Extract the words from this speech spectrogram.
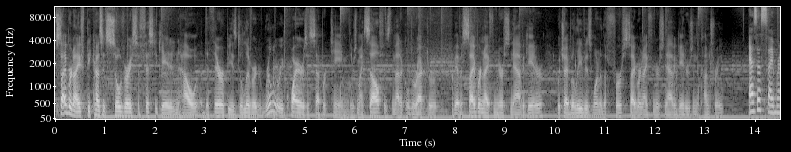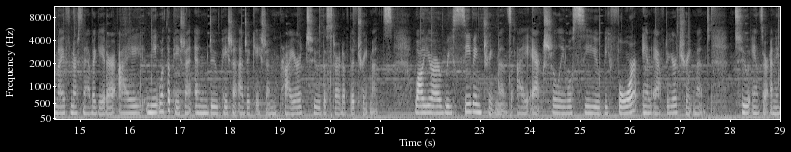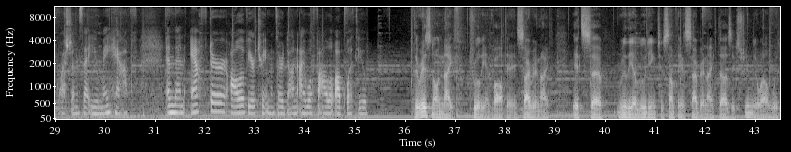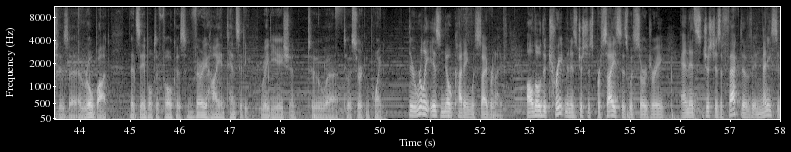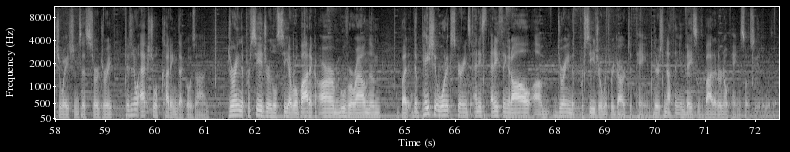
CyberKnife, because it's so very sophisticated in how the therapy is delivered, really requires a separate team. There's myself as the medical director. We have a CyberKnife nurse navigator, which I believe is one of the first CyberKnife nurse navigators in the country. As a CyberKnife nurse navigator, I meet with the patient and do patient education prior to the start of the treatments. While you are receiving treatments, I actually will see you before and after your treatment to answer any questions that you may have. And then after all of your treatments are done, I will follow up with you. There is no knife truly involved in, CyberKnife. It's uh, really alluding to something that CyberKnife does extremely well, which is a, a robot that's able to focus very high intensity radiation to, uh, to a certain point. There really is no cutting with CyberKnife. Although the treatment is just as precise as with surgery, and it's just as effective in many situations as surgery, there's no actual cutting that goes on. During the procedure, they'll see a robotic arm move around them, but the patient won't experience any, anything at all um, during the procedure with regard to pain. There's nothing invasive about it or no pain associated with it.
